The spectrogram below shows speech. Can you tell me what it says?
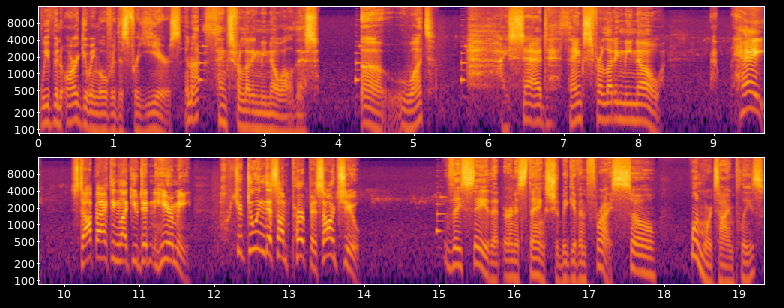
We've been arguing over this for years, and I. Thanks for letting me know all this. Uh, what? I said, thanks for letting me know. Hey, stop acting like you didn't hear me. You're doing this on purpose, aren't you? They say that earnest thanks should be given thrice, so one more time, please.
